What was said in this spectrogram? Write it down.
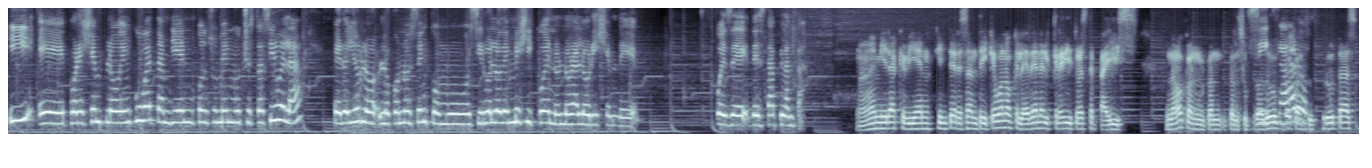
Y, eh, por ejemplo, en Cuba también consumen mucho esta ciruela, pero ellos lo, conocen como ciruelo de México en honor al origen de, pues de esta planta. Ay, mira qué bien, qué interesante y qué bueno que le den el crédito a este país, ¿no? Con, su producto, con sus frutas,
